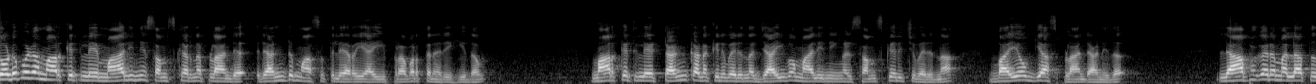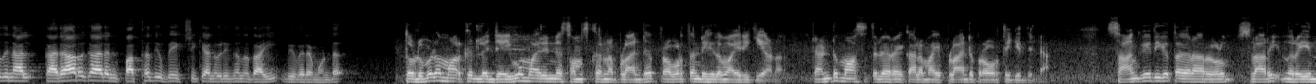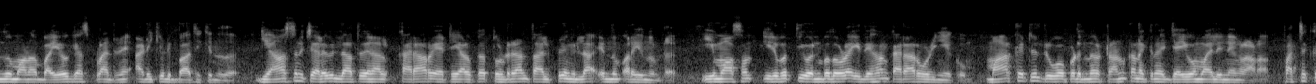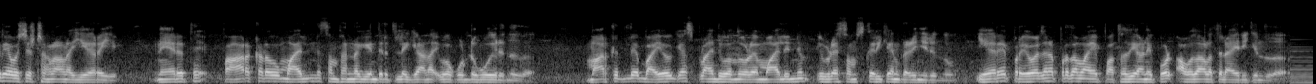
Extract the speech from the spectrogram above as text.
തൊടുപുഴ മാർക്കറ്റിലെ മാലിന്യ സംസ്കരണ പ്ലാന്റ് രണ്ട് മാസത്തിലേറെയായി പ്രവർത്തനരഹിതം. മാർക്കറ്റിലെ ടൺ കണക്കിന് വരുന്ന ജൈവ മാലിന്യങ്ങൾ സംസ്കരിച്ചു വരുന്ന ബയോഗ്യാസ് പ്ലാന്റാണിത്. ലാഭകരമല്ലാത്തതിനാൽ കരാറുകാരൻ പദ്ധതി ഉപേക്ഷിക്കാൻ ഒരുങ്ങുന്നതായി വിവരമുണ്ട്. തൊടുപുഴ മാർക്കറ്റിലെ ജൈവ മാലിന്യ സംസ്കരണ പ്ലാന്റ് പ്രവർത്തനരഹിതമായിരിക്കുകയാണ്. രണ്ട് മാസത്തിലേറെ കാലമായി പ്ലാന്റ് പ്രവർത്തിക്കുന്നില്ല. സാങ്കേതിക തകരാറുകളും സ്ലറി നിറയുന്നതുമാണ് ബയോഗ്യാസ് പ്ലാന്റിനെ അടിക്കടി ബാധിക്കുന്നത്. ഗ്യാസിന് ചെലവില്ലാത്തതിനാൽ കരാർ ഏറ്റയാൾക്ക് തുടരാൻ താല്പര്യമില്ല എന്നും അറിയുന്നുണ്ട്. ഈ മാസം ഇരുപത്തി ഒൻപതോടെ ഇദ്ദേഹം കരാർ ഒഴിഞ്ഞേക്കും. മാർക്കറ്റിൽ രൂപപ്പെടുന്ന ടൺ കണക്കിന് ജൈവമാലിന്യങ്ങളാണ് പച്ചക്കറി അവശിഷ്ടങ്ങളാണ് ഏറെയും. നേരത്തെ പാറക്കടവ് മാലിന്യ സംഭരണ കേന്ദ്രത്തിലേക്കാണ് ഇവ കൊണ്ടുപോയിരുന്നത്. മാർക്കറ്റിലെ ബയോഗ്യാസ് പ്ലാന്റ് വന്നതോടെ മാലിന്യം ഇവിടെ സംസ്കരിക്കാൻ കഴിഞ്ഞിരുന്നു. ഏറെ പ്രയോജനപ്രദമായ പദ്ധതിയാണിപ്പോൾ അവതാളത്തിലായിരിക്കുന്നത്.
